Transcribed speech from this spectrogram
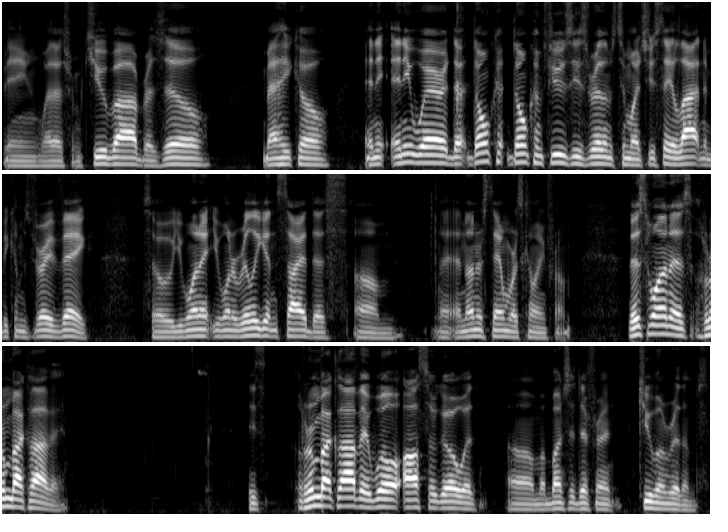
being whether it's from Cuba, Brazil, Mexico, any, anywhere. Don't don't confuse these rhythms too much. You say Latin, it becomes very vague. So you want to you want to really get inside this um, and understand where it's coming from. This one is rumba clave. These rumba clave will also go with um, a bunch of different Cuban rhythms.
